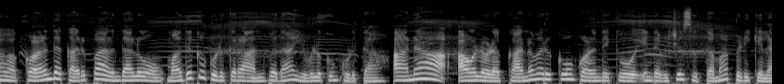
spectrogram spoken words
அவ குழந்தை கருப்பா இருந்தாலும் மதுக்கு கொடுக்கற அன்பு தான் இவளுக்கும் கொடுத்தா. ஆனா அவளோட கணவருக்கும் குழந்தைக்கும் இந்த விஷயம் சுத்தமா பிடிக்கல.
